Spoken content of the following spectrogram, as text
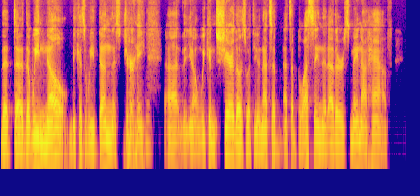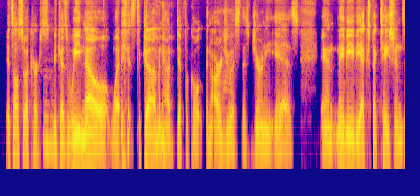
that uh, that we know because we've done this journey yeah. uh, you know we can share those with you and that's a that's a blessing that others may not have it's also a curse mm-hmm. because we know what is to come and how difficult and arduous yeah. this journey is and maybe the expectations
